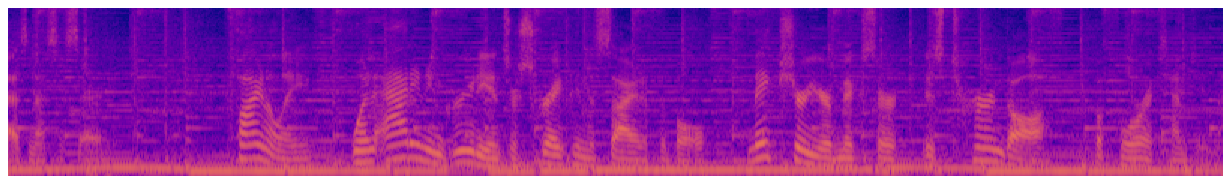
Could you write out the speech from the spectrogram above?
as necessary. Finally, when adding ingredients or scraping the side of the bowl, make sure your mixer is turned off before attempting them.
